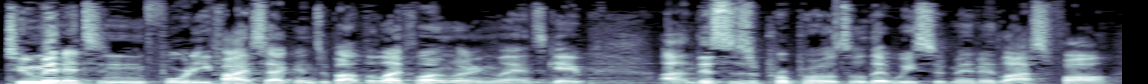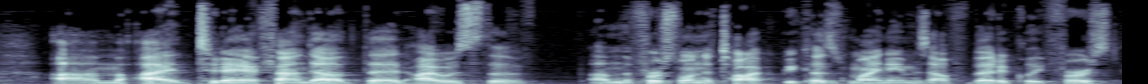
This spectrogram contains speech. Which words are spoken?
two minutes and 45 seconds about the lifelong learning landscape. Um, this is a proposal that we submitted last fall. Um, I, today I found out that I was the I'm the first one to talk because my name is alphabetically first,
